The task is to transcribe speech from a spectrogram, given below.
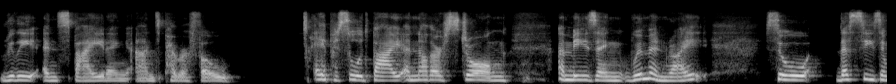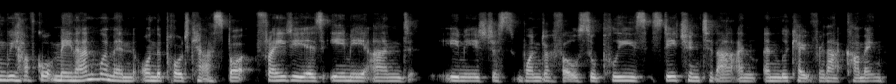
really inspiring and powerful episode by another strong, amazing woman, right? So, this season, we have got men and women on the podcast, but Friday is Amy, and Amy is just wonderful. So, please stay tuned to that and, and look out for that coming.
